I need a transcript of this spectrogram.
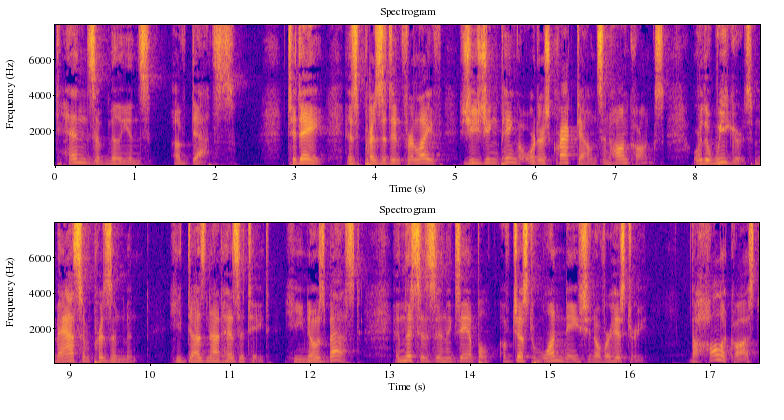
tens of millions of deaths. Today, as president for life, Xi Jinping orders crackdowns in Hong Kong's or the Uyghurs' mass imprisonment. He does not hesitate. He knows best. And this is an example of just one nation over history. The Holocaust,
